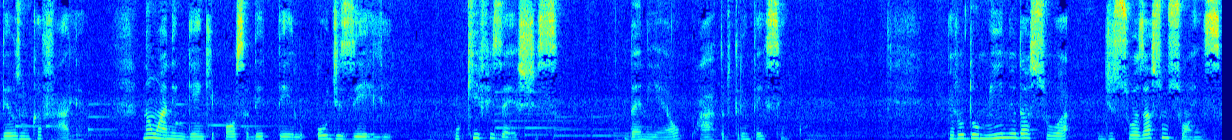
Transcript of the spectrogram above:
Deus nunca falha. Não há ninguém que possa detê-lo ou dizer-lhe o que fizestes. Daniel 4:35. Pelo domínio da sua de suas assunções,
